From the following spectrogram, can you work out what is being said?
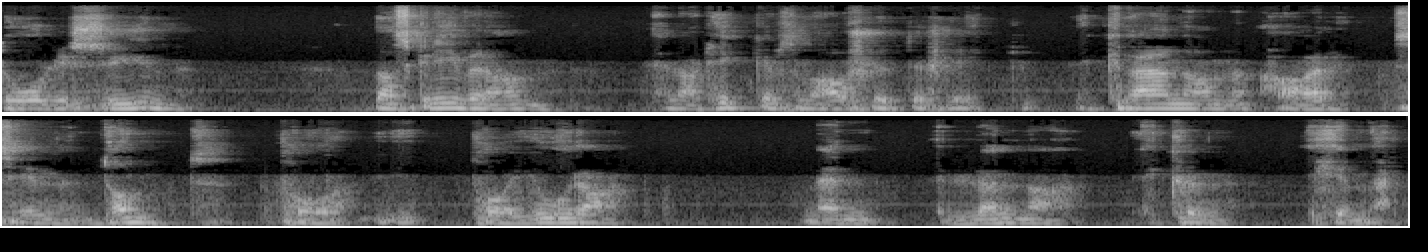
Dårlig syn. Da skriver han en artikkel som avslutter slik. Kvenene har sin domt på, på jorda, men lønna er kun i himmelen.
